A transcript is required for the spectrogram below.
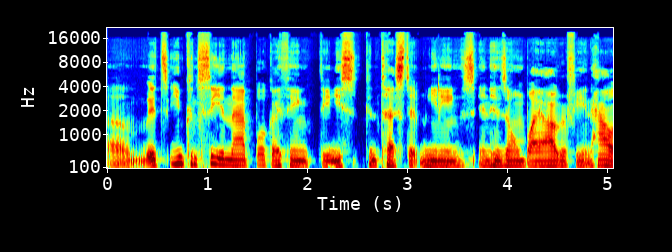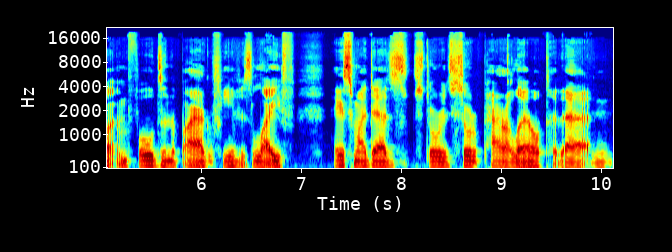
um, it's you can see in that book, I think, these contested meanings in his own biography and how it unfolds in the biography of his life. I guess my dad's story is sort of parallel to that, mm.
